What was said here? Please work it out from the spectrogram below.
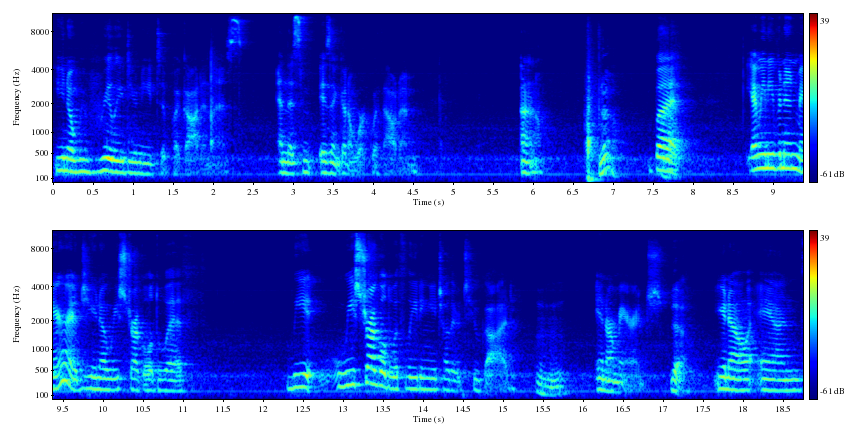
you know we really do need to put god in this and this isn't going to work without him. I don't know. Yeah, but I mean, even in marriage, you know, we struggled with we we struggled with leading each other to God hmm in our marriage, yeah, you know, and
